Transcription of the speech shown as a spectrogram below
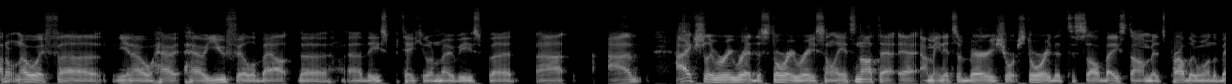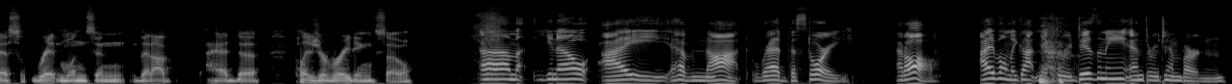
I don't know if uh, you know how, how you feel about the uh, these particular movies, but I I I actually reread the story recently. It's not that I mean it's a very short story that this is all based on, but it's probably one of the best written ones and that I've had the pleasure of reading. So, um, you know, I have not read the story at all. I've only gotten it through Disney and through Tim Burton.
